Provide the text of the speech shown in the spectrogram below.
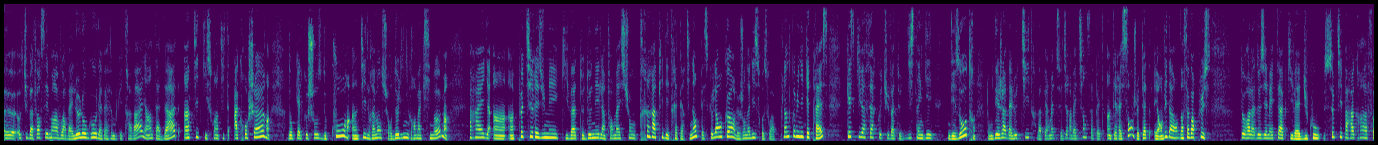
Euh, tu vas forcément avoir bah, le logo de la personne pour qui tu travailles, hein, ta date, un titre qui soit un titre accrocheur, donc quelque chose de court, un titre vraiment sur deux lignes grand maximum. Pareil, un, petit résumé qui va te donner l'information très rapide et très pertinente, parce que là encore, le journaliste reçoit plein de communiqués de presse. Qu'est-ce qui va faire que tu vas te distinguer des autres? Donc déjà, bah, le titre va permettre de se dire, ah bah tiens, ça peut être intéressant, je vais peut-être et envie d'en savoir plus. Tu auras la deuxième étape qui va être du coup ce petit paragraphe.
